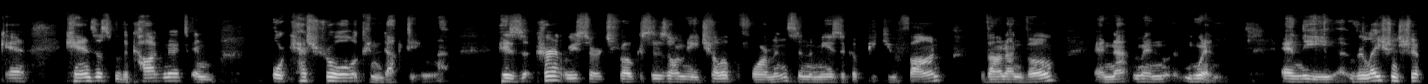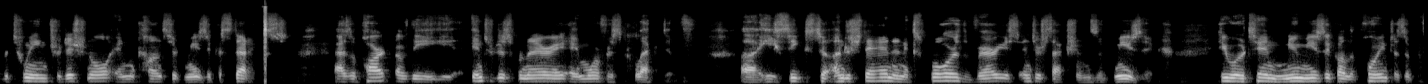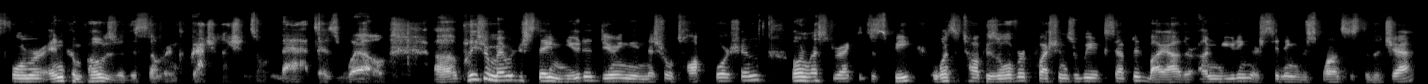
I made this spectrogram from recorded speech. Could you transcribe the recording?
Kansas with a cognate in orchestral conducting. His current research focuses on the cello performance in the music of PQ Phan, Van An Vo, and Nhat Minh Nguyen, and the relationship between traditional and concert music aesthetics as a part of the interdisciplinary amorphous collective. Uh, he seeks to understand and explore the various intersections of music. He will attend New Music on the Point as a performer and composer this summer, and congratulations on that as well. Uh, please remember to stay muted during the initial talk portion, or unless directed to speak. Once the talk is over, questions will be accepted by either unmuting or sending responses to the chat.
